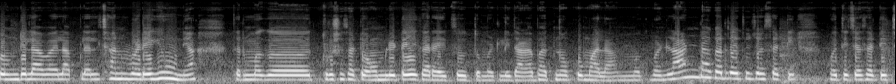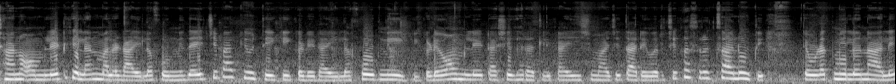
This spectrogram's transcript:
तोंडी लावायला आपल्याला छान वडे घेऊन या. तर मग तृषासाठी ऑमलेटही करायचं होतं म्हटली डाळ भात नको मला. मग म्हटलं अंडा करते तुझ्यासाठी. मग तिच्यासाठी छान ऑमलेट केला आणि मला डाळीला फोडणी द्यायची बाकी होती. एकीकडे डाळीला फोडणी एकीकडे ऑमलेट. अशी घरातली काहीशी माझी तारेवरची कसरत चालू होती. तेवढ्यात मिलन आले.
